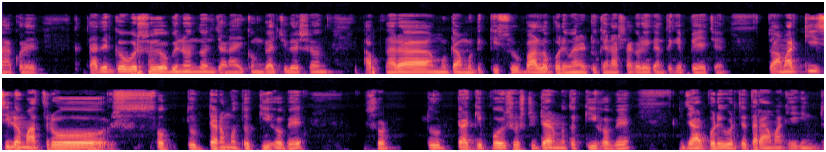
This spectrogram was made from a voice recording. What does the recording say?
না করে। তাদেরকে অবশ্যই অভিনন্দন জানাই কংগ্রাচুলেশন আপনারা মোটামুটি কিছু ভালো পরিমাণে টোকেন আশা করি এখান থেকে পেয়েছেন। তো আমার কি ছিল মাত্র সত্তরটার মতো কি হবে? সত্তরটা কি পঁয়ষট্টিটার মতো কি হবে? যার পরিবর্তে তারা আমাকে কিন্তু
